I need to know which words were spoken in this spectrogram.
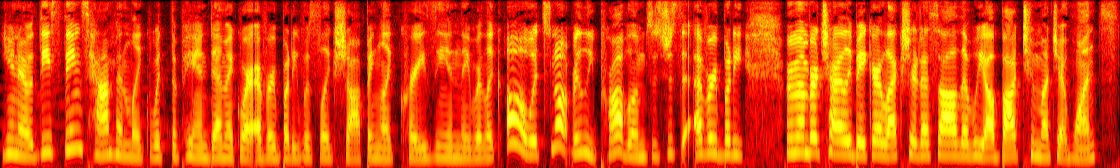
you know, these things happen like with the pandemic where everybody was like shopping like crazy and they were like, oh, it's not really problems. It's just that everybody. Remember, Charlie Baker lectured us all that we all bought too much at once?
